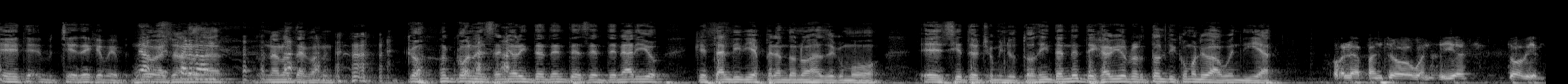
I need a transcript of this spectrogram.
Este, che, déjeme, No, yo voy a hacer una una nota con, con, con el señor intendente Centenario que está en línea esperándonos hace como eh, siete, ocho minutos. Intendente Javier Bertoldi, ¿cómo le va? Buen día. Hola Pancho, buenos días. Todo bien,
